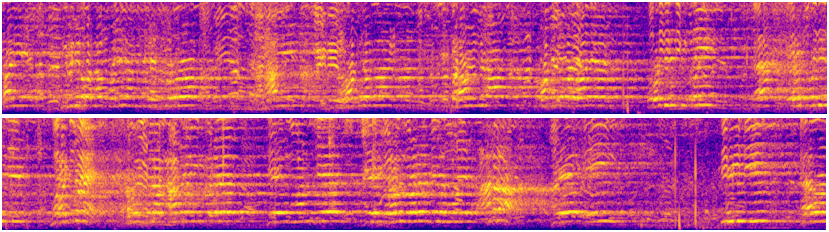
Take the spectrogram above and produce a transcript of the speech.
তাই কথা বলি আমি শেষ করব আমি বর্তমান সংগ্রাম বর্তমানের প্রতিনিধি করি এবং করে যে এই সিবিটি এবং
